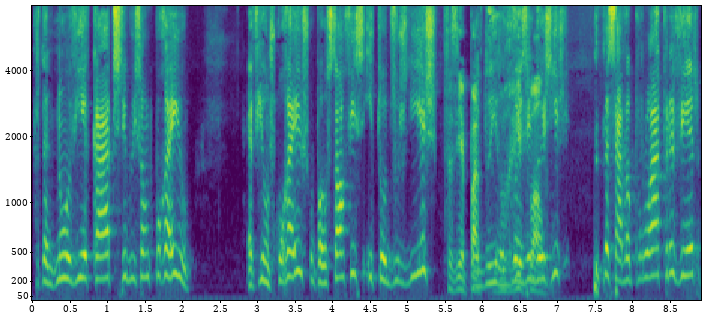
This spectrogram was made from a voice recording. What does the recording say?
Portanto, não havia cá distribuição de correio. Havia uns correios, o post office, e todos os dias, fazia parte de do dois ritual. em dois dias, passava por lá para ver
